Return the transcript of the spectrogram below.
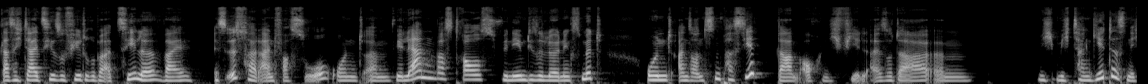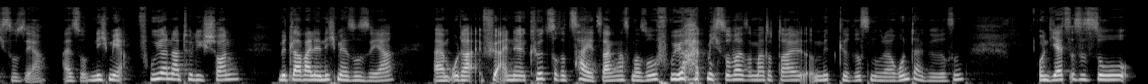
dass ich da jetzt hier so viel drüber erzähle, weil es ist halt einfach so und ähm, wir lernen was draus, wir nehmen diese Learnings mit und ansonsten passiert da auch nicht viel. Also da ähm, mich, mich tangiert das nicht so sehr. Also nicht mehr. Früher natürlich schon, mittlerweile nicht mehr so sehr. Ähm, oder für eine kürzere Zeit, sagen wir es mal so. Früher hat mich sowas immer total mitgerissen oder runtergerissen. Und jetzt ist es so,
